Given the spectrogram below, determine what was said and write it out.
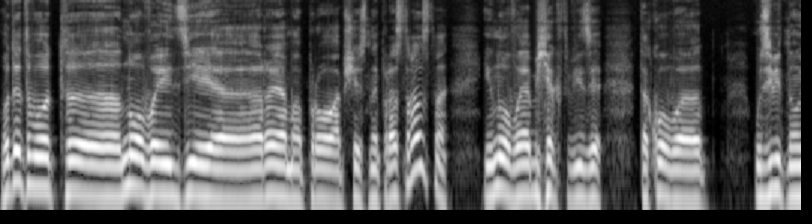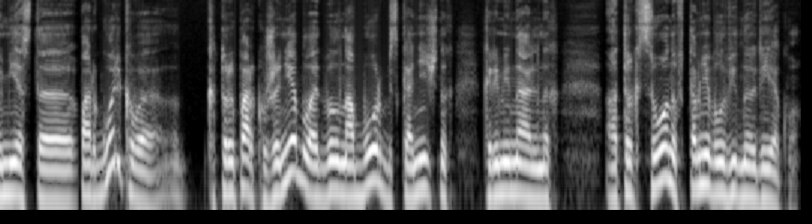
Вот эта вот э, новая идея Рэма про общественное пространство и новый объект в виде такого удивительного места парк Горького, который парк уже не было, это был набор бесконечных криминальных аттракционов, там не было видно реку.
